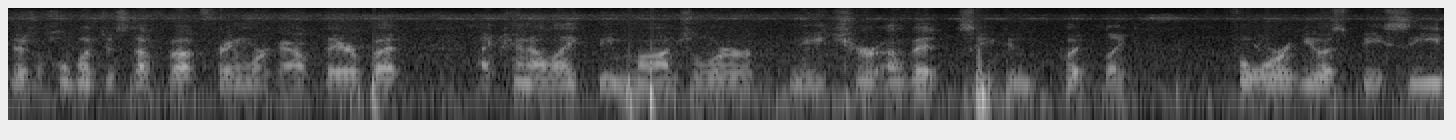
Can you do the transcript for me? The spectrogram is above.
There's a whole bunch of stuff about framework out there, but I kind of like the modular nature of it. So you can put like four USB-C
